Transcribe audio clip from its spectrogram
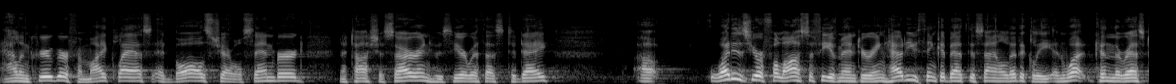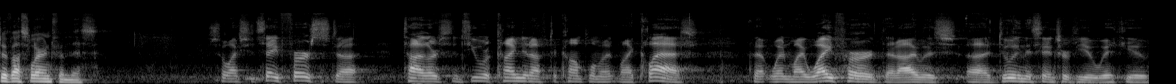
Alan Krueger from my class, Ed Balls, Sheryl Sandberg, Natasha Sarin, who's here with us today. Uh, what is your philosophy of mentoring? How do you think about this analytically? And what can the rest of us learn from this? So I should say first, uh, Tyler, since you were kind enough to compliment my class, that when my wife heard that I was uh, doing this interview with you,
